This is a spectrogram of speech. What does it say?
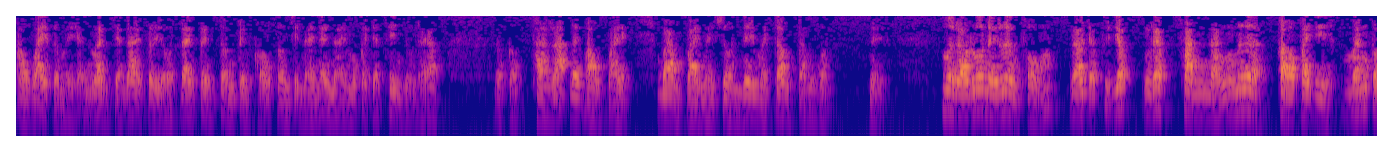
เอาไว้ก็ไม่เห็นว่าจะได้ประโยชน์ได้เป็นตนเป็นของตนที่ไหนไหนไหนมันก็จะทิ้งอยู่แล้ว แล้วก็ภาระได้เบาไปบางไปในส่วนนี้ไม่ต้องกังวลนี่เมื่อเรารู้ในเรื่องผม เราจะยกเล็บ ฟันหนังเนื้อต่อไปอีก มันก็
